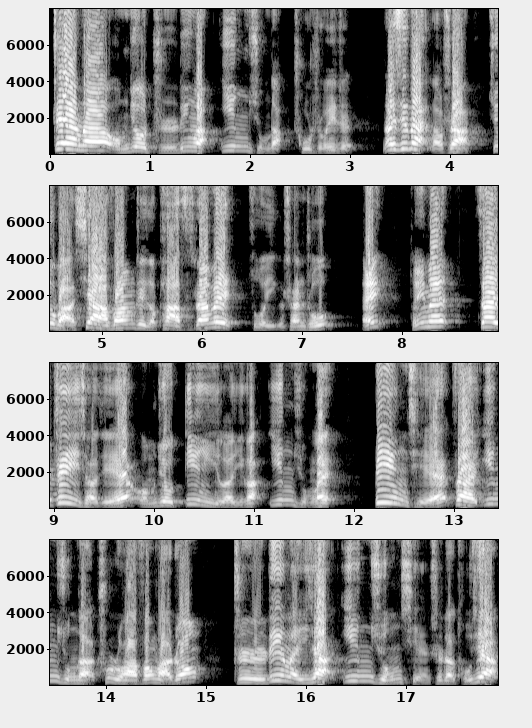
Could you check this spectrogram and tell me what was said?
这样呢，我们就指定了英雄的初始位置。那现在老师啊，就把下方这个 pass 站位做一个删除。哎，同学们，在这一小节，我们就定义了一个英雄类，并且在英雄的初始化方法中指定了一下英雄显示的图像，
